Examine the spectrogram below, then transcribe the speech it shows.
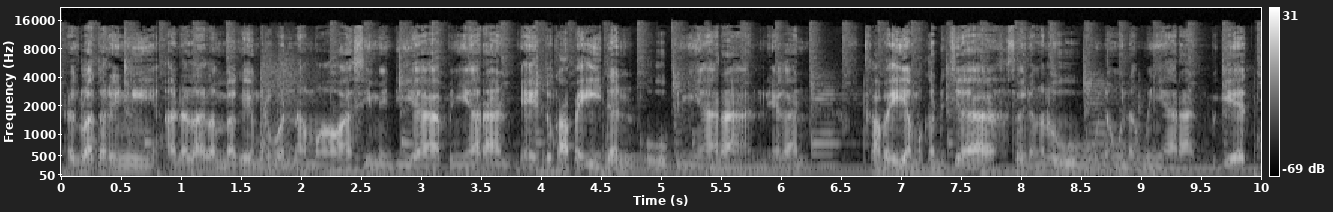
Regulator ini adalah lembaga yang berwenang mengawasi media penyiaran, yaitu KPI dan UU penyiaran, ya kan? KPI yang bekerja sesuai dengan UU Undang-Undang Penyiaran, begitu.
